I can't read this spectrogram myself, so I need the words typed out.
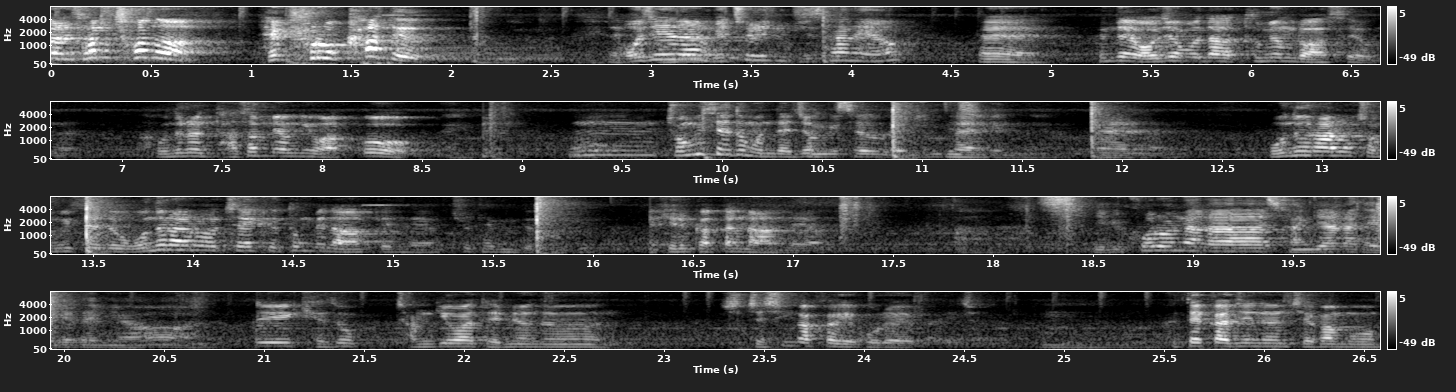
6만 3천 원. 100% 카드. 네, 어제랑 오늘- 매출이 좀 비슷하네요. 네. 근데 어제보다 두 명 더 왔어요 오늘. 오늘은 다섯 명이 왔고. 네. 음 전기세도 못 내죠. 전기세도 내기 힘드시겠네요. 네. 네. 오늘 하루 전기세도 오늘 하루 제 교통비 나왔겠네요. 출퇴근 교통비. 기름값 딱 나왔네요. 아, 이 코로나가 장기화가 되게 되면 계속 장기화되면은 진짜 심각하게 고려해봐야죠. 음. 그때까지는 제가 뭐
